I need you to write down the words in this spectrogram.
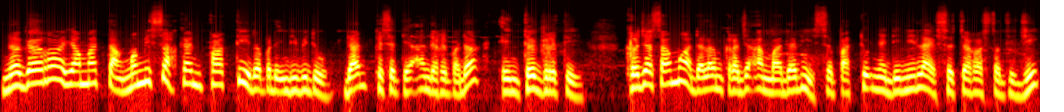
negara yang matang memisahkan parti daripada individu dan kesetiaan daripada integriti. Kerjasama dalam kerajaan madani sepatutnya dinilai secara strategik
